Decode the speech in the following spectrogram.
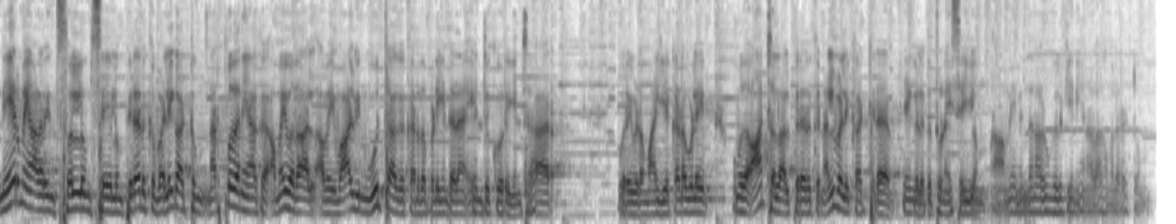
நேர்மையாளரின் சொல்லும் செயலும் பிறருக்கு வழிகாட்டும் நற்புதனையாக அமைவதால் அவை வாழ்வின் ஊற்றாக கருதப்படுகின்றன என்று கூறுகின்றார். உறைவிடமாகிய கடவுளே உமது ஆற்றலால் பிறருக்கு நல்வழி காட்டிட எங்களுக்கு துணை செய்யும். ஆமீன். இந்த நாள் உங்களுக்கு இனிய நாளாக மலரட்டும்.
